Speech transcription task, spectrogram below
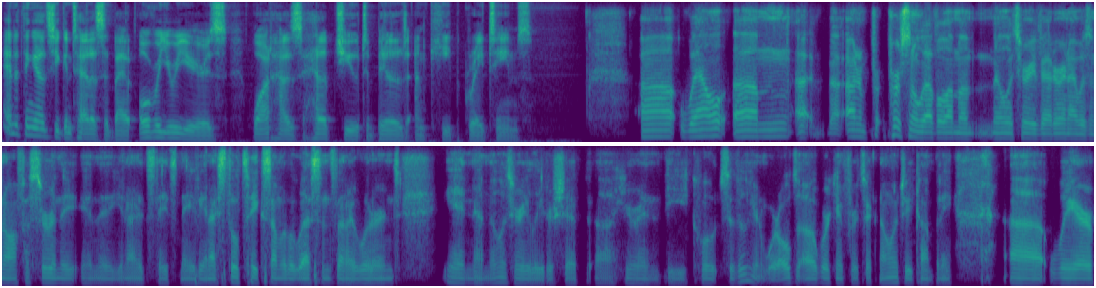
Anything else you can tell us about over your years? What has helped you to build and keep great teams? Uh, well, um, uh, on a personal level, I'm a military veteran. I was an officer in the in the United States Navy, and I still take some of the lessons that I learned in uh, military leadership uh, here in the quote civilian world, uh, working for a technology company, uh, where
